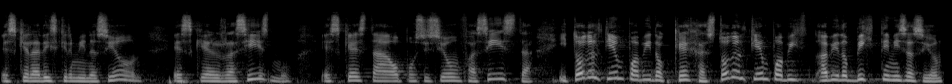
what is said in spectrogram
es que la discriminación, es que el racismo, es que esta oposición fascista, y todo el tiempo ha habido quejas, todo el tiempo ha habido victimización,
